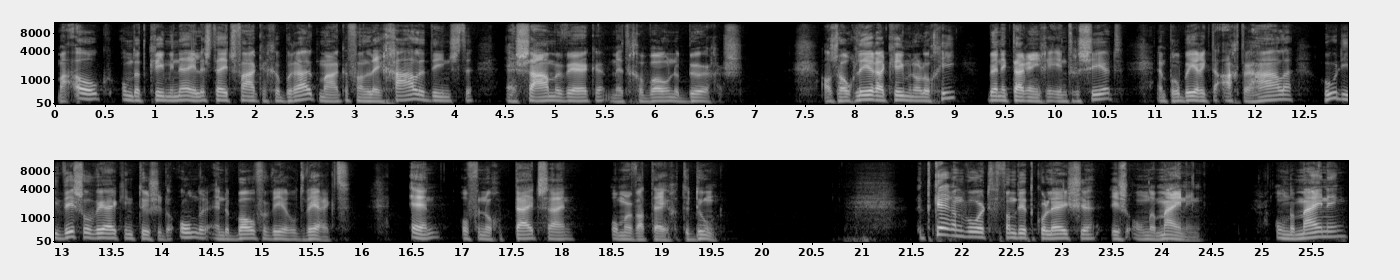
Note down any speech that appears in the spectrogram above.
maar ook omdat criminelen steeds vaker gebruik maken van legale diensten en samenwerken met gewone burgers. Als hoogleraar criminologie ben ik daarin geïnteresseerd en probeer ik te achterhalen hoe die wisselwerking tussen de onder- en de bovenwereld werkt. En of we nog op tijd zijn om er wat tegen te doen. Het kernwoord van dit college is ondermijning. Ondermijning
